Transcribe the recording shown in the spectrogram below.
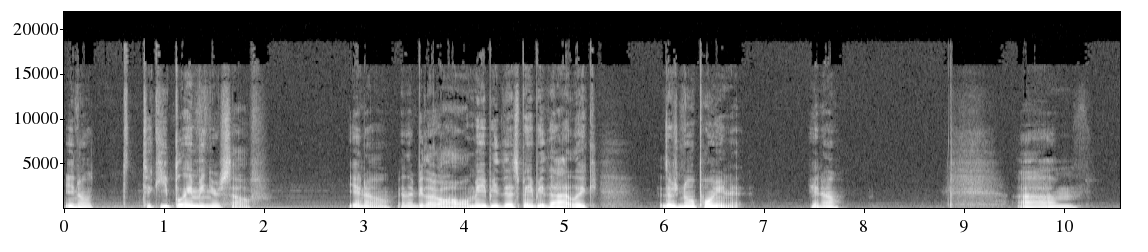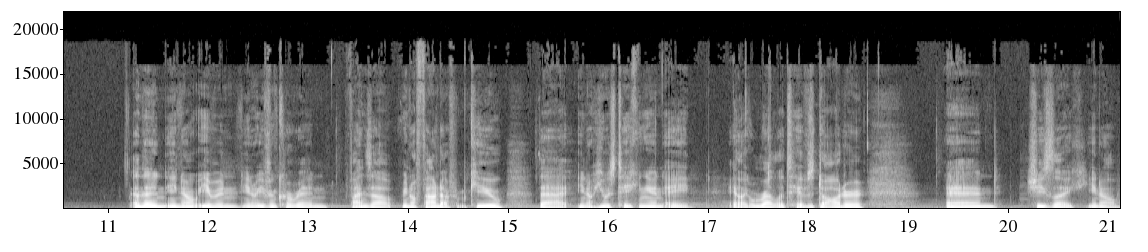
you know, t- to keep blaming yourself, you know, and then be like, oh well, maybe this, maybe that. Like, there's no point in it, you know. Um, and then you know even you know even Corinne finds out you know found out from Q that you know he was taking in a a like relative's daughter, and she's like you know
